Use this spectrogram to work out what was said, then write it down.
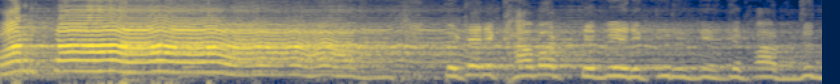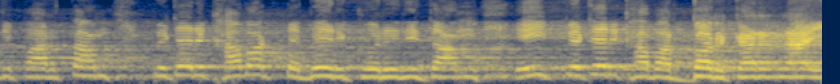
পারতাম পেটের খাবারটা বের করে দিতে পার, যদি পারতাম পেটের খাবারটা বের করে দিতাম। এই পেটের খাবার দরকার নাই।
